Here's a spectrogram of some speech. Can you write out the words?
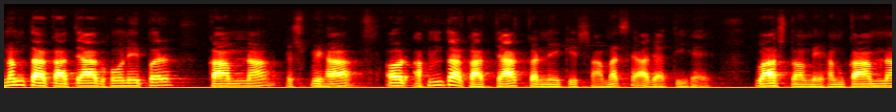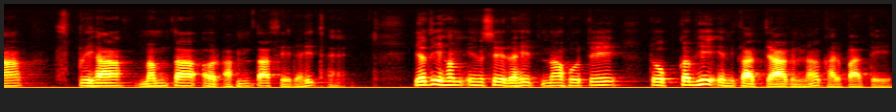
ममता का त्याग होने पर कामना, स्पृहा और अहमता का त्याग करने की सामर्थ्य आ जाती है। वास्तव में हम कामना, स्पृहा, ममता और अहमता से रहित हैं। यदि हम इनसे रहित न होते तो कभी इनका त्याग न कर पाते,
